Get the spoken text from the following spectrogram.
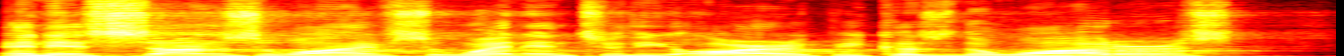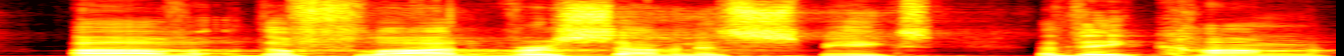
and his sons' wives went into the ark because the waters of the flood. Verse 7 it speaks that they come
